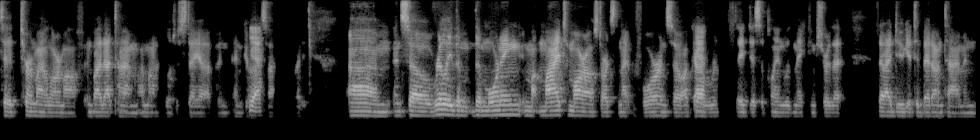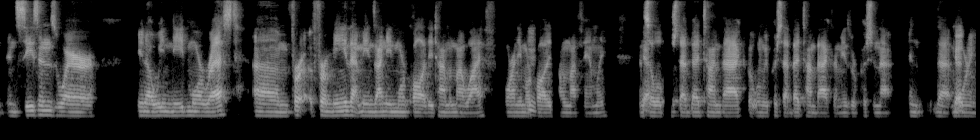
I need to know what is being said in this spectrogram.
to turn my alarm off. And by that time, I might as well just stay up and, and go yeah. outside. Ready. Um, and so really the the morning my, my, tomorrow starts the night before, and so I've got yeah. to really stay disciplined with making sure that that I do get to bed on time. And in seasons where you know we need more rest, um, for for me that means i need more quality time with my wife or i need more mm. quality time with my family and yeah. so we'll push that bedtime back but when we push that bedtime back that means we're pushing that in that Good. morning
